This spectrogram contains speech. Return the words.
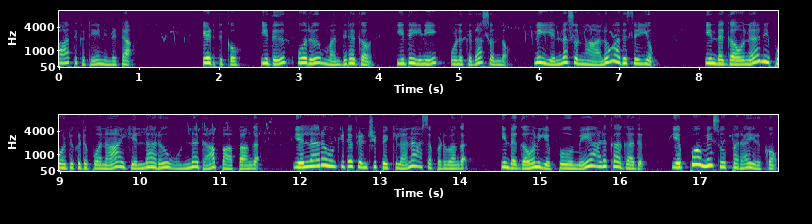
பார்த்துக்கிட்டே நின்னுட்டா. எடுத்துக்கோ இது ஒரு மந்திர கவுன் இது இனி உனக்கு தான் சொந்தம். நீ என்ன சொன்னாலும் அது செய்யும். இந்த கவுனை நீ போட்டுக்கிட்டு போனா எல்லாரும் உன்னை தான் பார்ப்பாங்க. எல்லாரும் உன்கிட்ட ஃப்ரெண்ட்ஷிப் வைக்கலான்னு ஆசைப்படுவாங்க. இந்த கவுன் எப்பவுமே அழுக்காகாது. எப்பவுமே சூப்பராக இருக்கும்.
